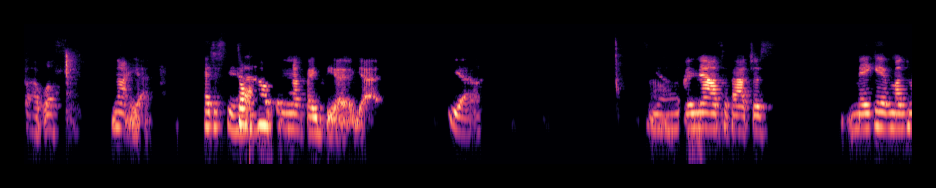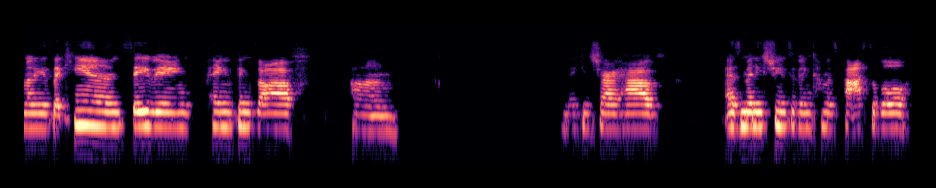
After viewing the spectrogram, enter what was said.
but we'll see. Not yet. I just yeah. don't have enough idea yet. Yeah. So yeah. Right now it's about just making as much money as I can, saving, paying things off, um, making sure I have as many streams of income as possible.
